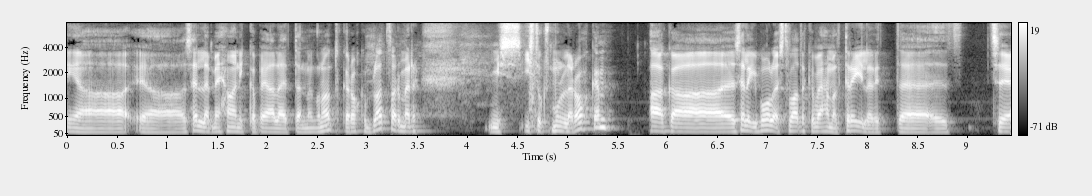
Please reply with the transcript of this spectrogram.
ja, ja selle mehaanika peale, et ta on nagu natuke rohkem platvormer, mis istuks mulle rohkem, aga sellegipoolest vaadake vähemalt treilerit, äh, see,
